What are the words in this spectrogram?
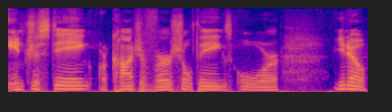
interesting or controversial things or, you know,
